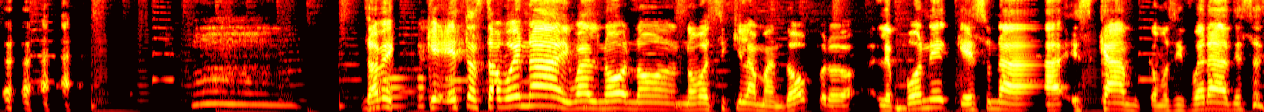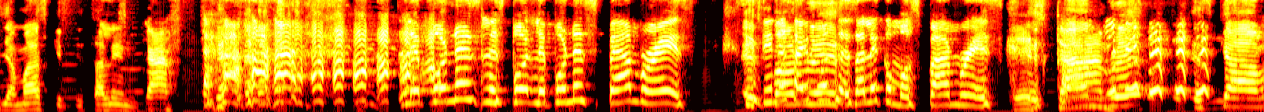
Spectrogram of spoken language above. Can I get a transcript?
¿Sabe que esta está buena? Igual no, no, no voy a decir quién la mandó, pero le pone que es una scam, como si fuera de esas llamadas que te salen. Le pones, les le pones spam risk. Si Spam tienes iPhone, risk. te sale como spam risk. Scam. Scam.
